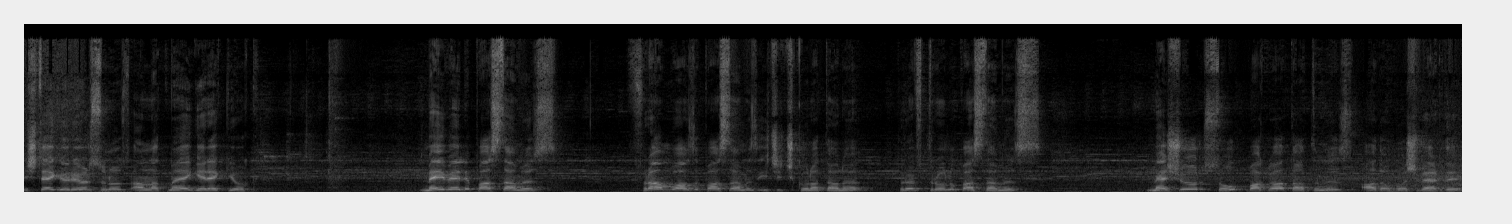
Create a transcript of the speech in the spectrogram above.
işte görüyorsunuz anlatmaya gerek yok. Meyveli pastamız, frambuazlı pastamız içi çikolatalı, profiterolü pastamız, meşhur soğuk baklava tatlımız adı hoş verdi.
